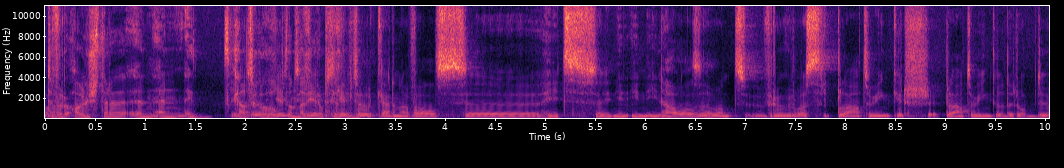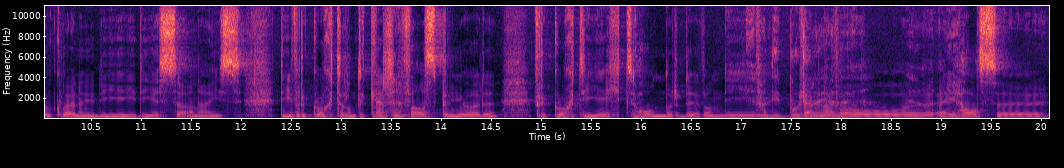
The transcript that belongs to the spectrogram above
te verolsteren. En, en het gaat om dat je hier op te je hebt wel carnavalshits in, in, in Halles. Hè? Want vroeger was er platenwinkel, platenwinkel er op de hoek waar nu die, die sauna is. Die verkocht rond de carnavalsperiode verkocht die echt honderden van die, Van die carnaval, eh, Halse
